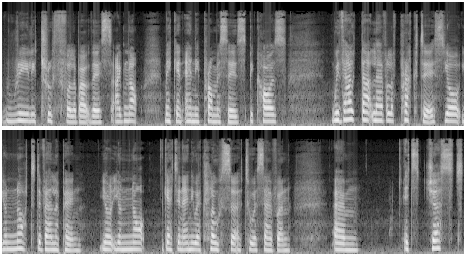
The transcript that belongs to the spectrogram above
really truthful about this. I'm not making any promises because without that level of practice you're you're not developing. You're you're not getting anywhere closer to a seven. Um, it's just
